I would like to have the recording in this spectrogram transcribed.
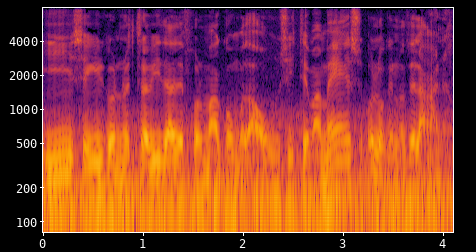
y seguir con nuestra vida de forma cómoda, o un sistema MES o lo que nos dé la gana.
